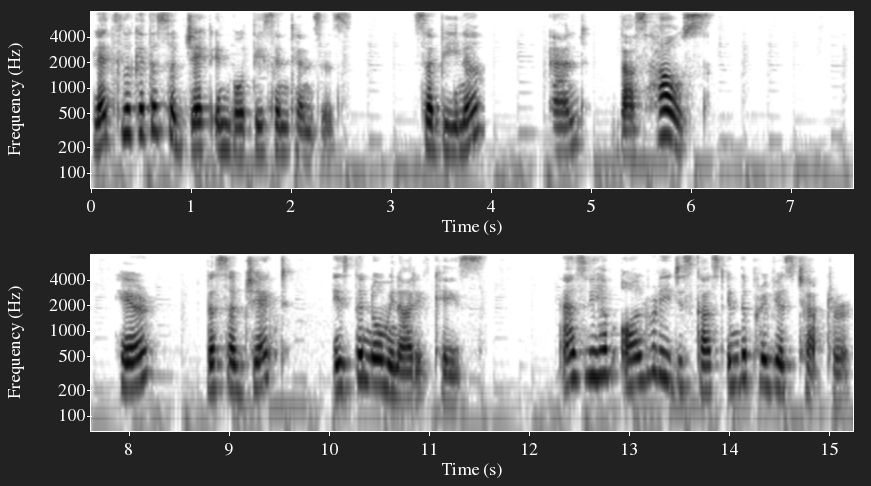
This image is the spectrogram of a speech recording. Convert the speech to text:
Let's look at the subject in both these sentences. Sabine and das Haus. Here, the subject is the nominative case. As we have already discussed in the previous chapter,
